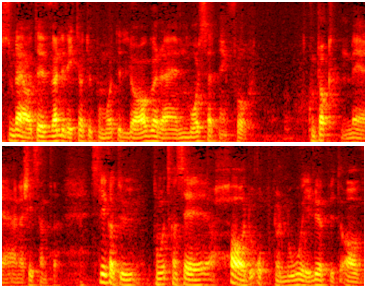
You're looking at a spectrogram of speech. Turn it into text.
som det er, at det er veldig viktig at du på en måte lager deg en målsetning for kontakten med energisenteret. Slik at du på en måte kan se har du oppnådd noe i løpet av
